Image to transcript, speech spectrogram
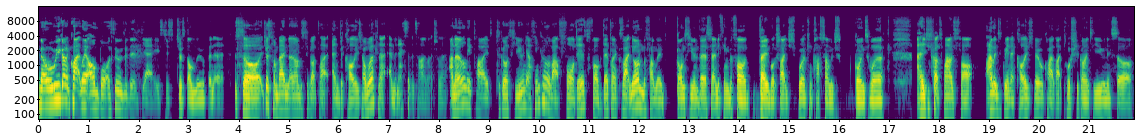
no, we got it quite late on, but as soon as we did, yeah, it's just just on loop, is it? So just from then, and obviously got to like end of college. I working at M&S at the time actually, and I only applied to go to uni. I think only about four days before the deadline, because like no one in my family had gone to university or anything before. Very much like just working class family, just going to work, and it just got to my. I just thought I went to Greenhead College. They were quite like pushy going to uni, so.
